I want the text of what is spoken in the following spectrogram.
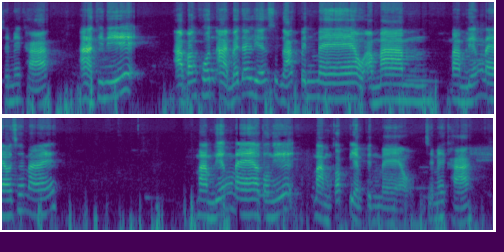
ใช่ไหมคะ อะทีนี้อะบางคนอาจไม่ได้เลี้ยงสุนัขเป็นแมวอะมัมมัมเลี้ยงแมวใช่ไหมมัมเลี้ยงแมวตรงนี้มัมก็เปลี่ยนเป็นแมวใช่ไหมคะเ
